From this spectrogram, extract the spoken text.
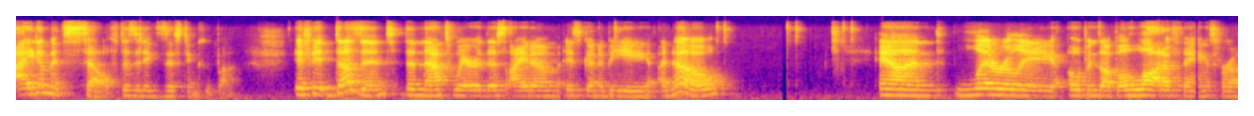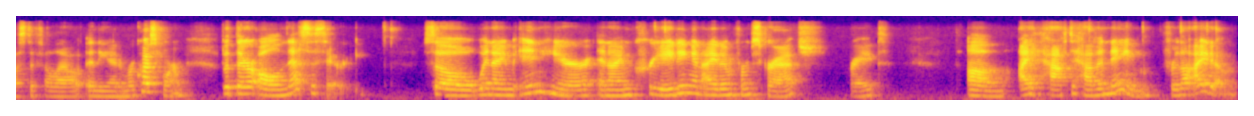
item itself, does it exist in Coupa? If it doesn't, then that's where this item is going to be a no and literally opens up a lot of things for us to fill out in the item request form, but they're all necessary. So when I'm in here and I'm creating an item from scratch, right? Um, I have to have a name for the item.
